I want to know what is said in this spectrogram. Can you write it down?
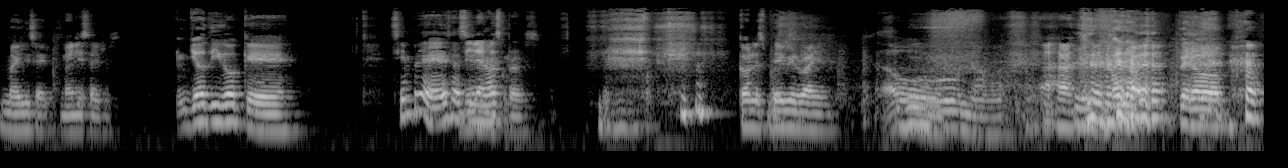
Miley Cyrus. Miley Cyrus. Yo digo que siempre es así, Dylan ¿no? Sprouse. Cole Sprouse. David Ryan. Uh, no. Ajá. Bueno, pero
